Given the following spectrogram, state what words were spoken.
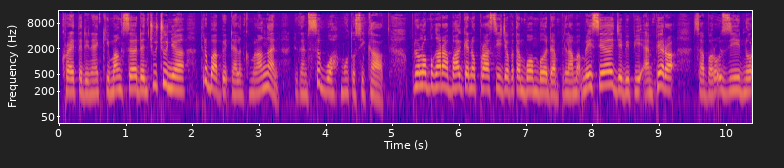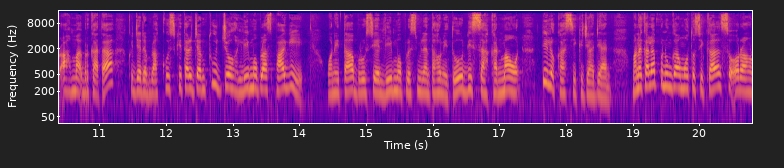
kereta dinaiki mangsa dan cucunya terbabit dalam kemalangan dengan sebuah motosikal. Penolong pengarah bahagian operasi Jabatan Bomba dan Penyelamat Malaysia JBP Perak, Sabarozi Nur Ahmad berkata, kejadian berlaku sekitar jam 7.15 pagi. Wanita berusia 59 tahun itu disahkan maut di lokasi kejadian. Manakala penunggang motosikal seorang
